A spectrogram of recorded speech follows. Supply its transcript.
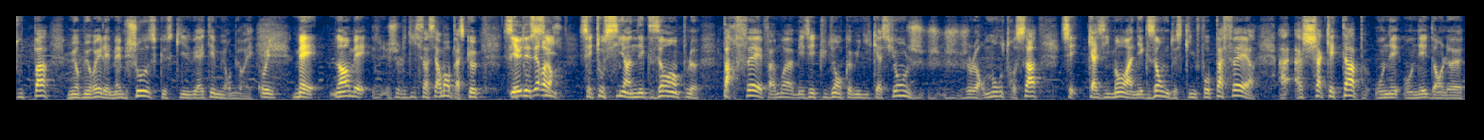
doute pas murmuré les mêmes choses que ce qui lui a été murmuré. Oui. Mais non, mais je le dis sincèrement parce que il y a eu des erreurs c'est aussi un exemple parfait. Enfin, moi, mes étudiants en communication, je, leur montre ça. C'est quasiment un exemple de ce qu'il ne faut pas faire. À, chaque étape, on est, on est dans, le,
